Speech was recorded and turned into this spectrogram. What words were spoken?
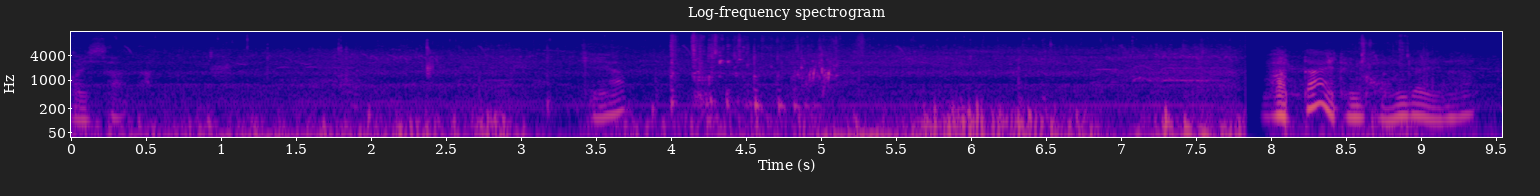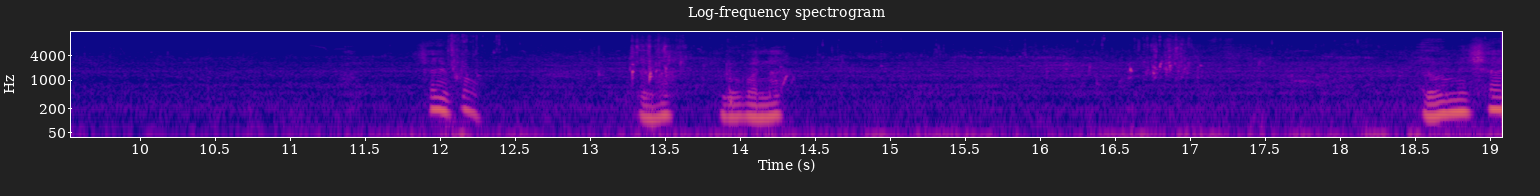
บริษัทโอเคครับผัดได้ถึงของใหญ่นะครับ ใช่เปล่าเดี๋ยวนะ ดูกันนะเออไม่ใช่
